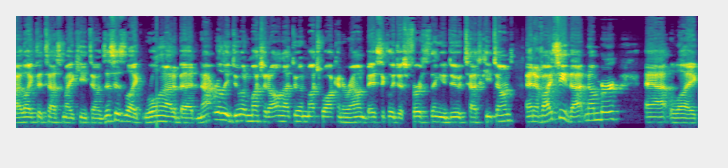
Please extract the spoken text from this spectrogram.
I like to test my ketones. This is like rolling out of bed, not really doing much at all, not doing much walking around. Basically, just first thing you do, test ketones. And if I see that number at like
